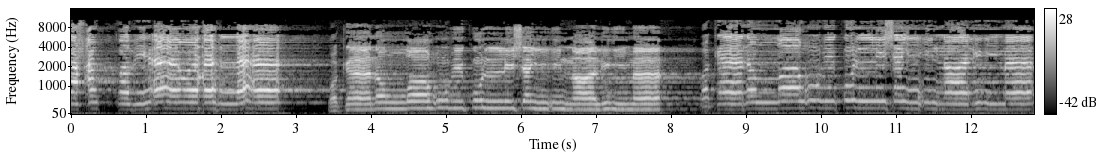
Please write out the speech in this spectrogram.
أحق بها وأهلها. وكان الله بكل شيء عليما. وكان الله بكل شيء عليما.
